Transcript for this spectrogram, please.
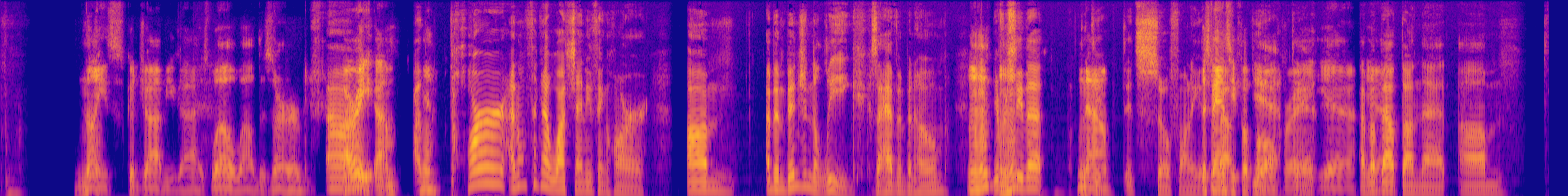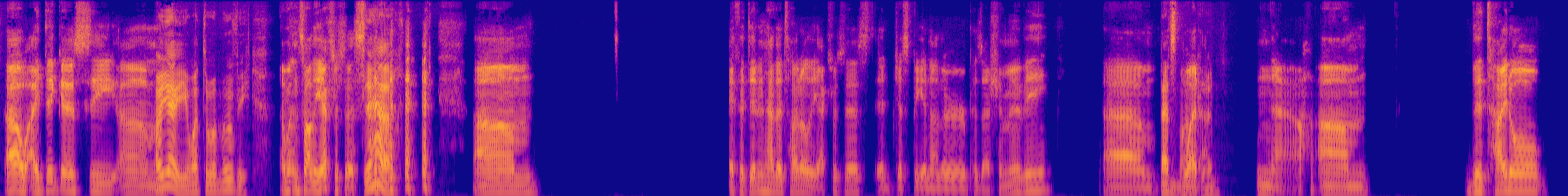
Nice. Good job, you guys. Well, well deserved. Um, All right. Um, I- yeah. horror. I don't think I watched anything horror. Um, I've been binging the League because I haven't been home. Mhm, You ever mhm. see that? No. It- it's so funny. The It's fancy about- football, yeah, right? yeah. Yeah. I'm about done that. Um, Oh, I did go see um oh yeah, you went to a movie. I went and saw The Exorcist. Yeah. um if it didn't have the title The Exorcist, it'd just be another possession movie. Um That's not what good. no. Um the title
